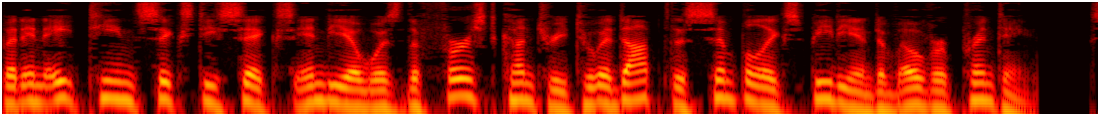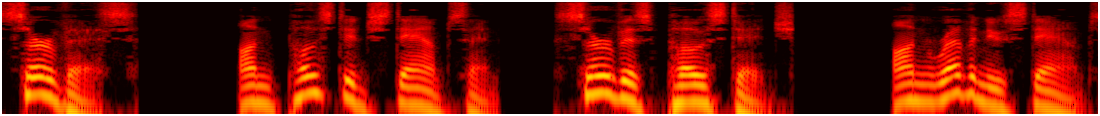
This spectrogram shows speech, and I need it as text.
but in 1866 India was the first country to adopt the simple expedient of overprinting service on postage stamps and service postage on revenue stamps.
